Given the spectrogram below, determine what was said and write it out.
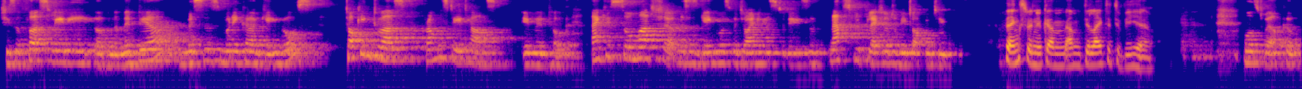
She's the First Lady of Namibia, Mrs. Monica Geingos, talking to us from the State House in Windhoek. Thank you so much, uh, Mrs. Geingos, for joining us today. It's an absolute pleasure to be talking to you. Thanks, Renuka. I'm, I'm delighted to be here. Most welcome.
